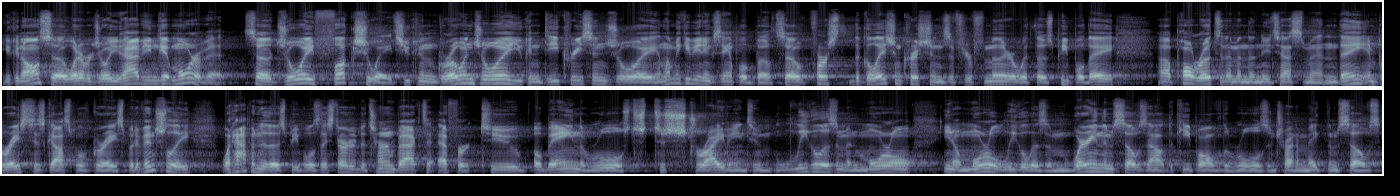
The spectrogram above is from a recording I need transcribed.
You can also, whatever joy you have, you can get more of it. So joy fluctuates. You can grow in joy, you can decrease in joy. And let me give you an example of both. So, first, the Galatian Christians, if you're familiar with those people, they uh, Paul wrote to them in the New Testament, and they embraced his gospel of grace. But eventually, what happened to those people is they started to turn back to effort, to obeying the rules, to striving, to legalism and moral, you know, moral legalism, wearing themselves out to keep all of the rules and try to make themselves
